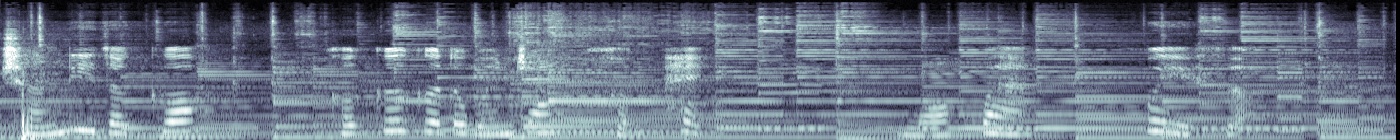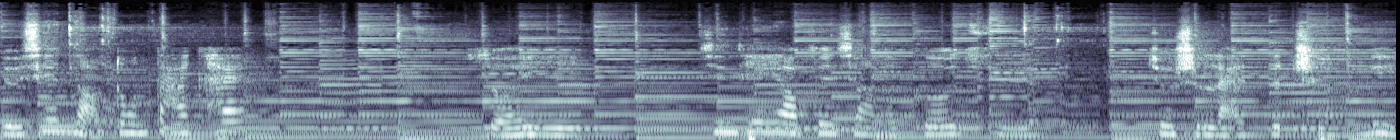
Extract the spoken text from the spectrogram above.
陈粒的歌和哥哥的文章很配，魔幻、晦涩，有些脑洞大开。所以今天要分享的歌曲就是来自陈粒。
